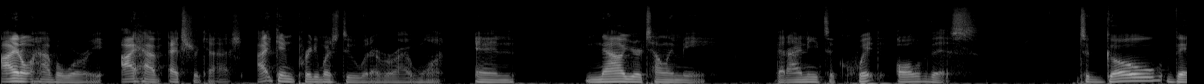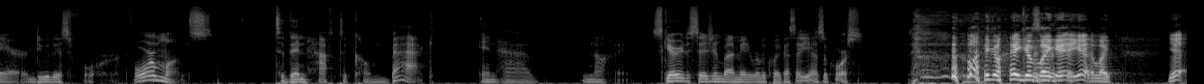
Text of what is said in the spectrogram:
I don't have a worry. I have extra cash. I can pretty much do whatever I want. And now you're telling me that I need to quit all of this to go there, do this for four months, to then have to come back and have nothing. Scary decision, but I made it really quick. I said, yes, of course. like, like it's like, yeah, like, yeah.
